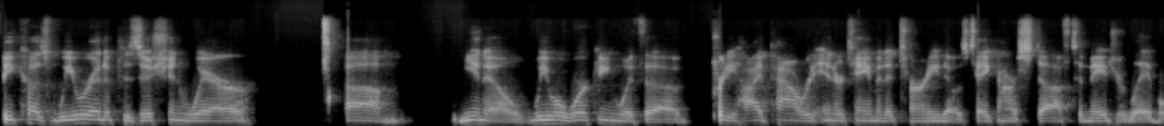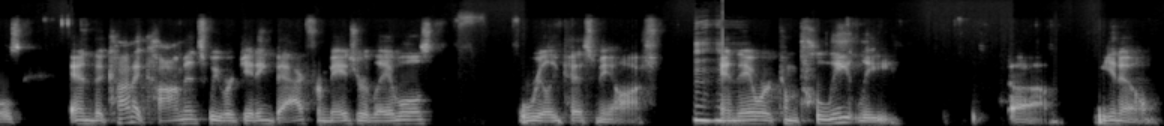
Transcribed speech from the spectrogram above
because we were at a position where um, you know, we were working with a pretty high powered entertainment attorney that was taking our stuff to major labels. And the kind of comments we were getting back from major labels really pissed me off. Mm-hmm. And they were completely, uh, you know,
